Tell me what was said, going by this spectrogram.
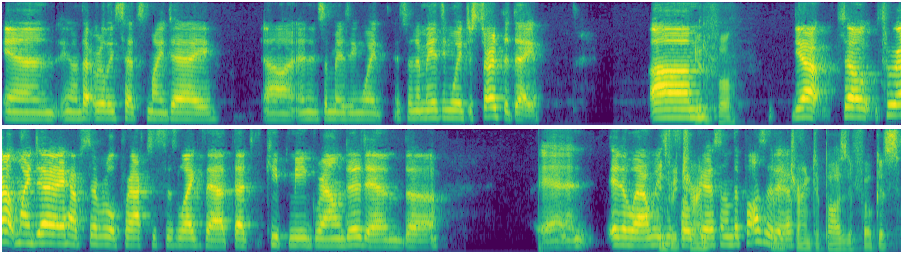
and you know that really sets my day, uh, and it's amazing way. It's an amazing way to start the day. Um, Beautiful. Yeah. So throughout my day, I have several practices like that that keep me grounded and. Uh, and it allowed me to return, focus on the positive. Return to positive focus.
